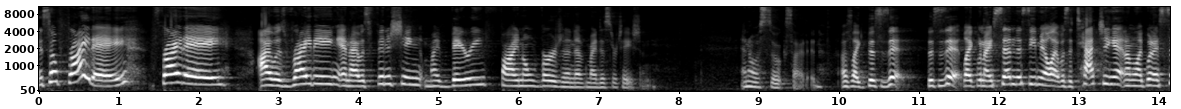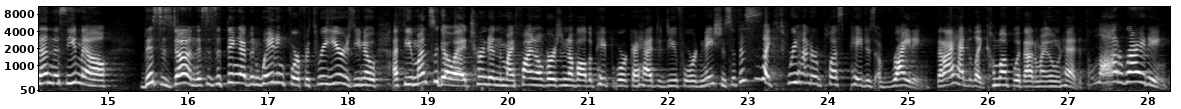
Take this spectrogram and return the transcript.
And so Friday, Friday, I was writing and I was finishing my very final version of my dissertation. And I was so excited. I was like, this is it. This is it. Like when I send this email, I was attaching it, and I'm like, when I send this email, this is done. This is the thing I've been waiting for for three years. You know, a few months ago, I had turned in my final version of all the paperwork I had to do for ordination. So this is like 300 plus pages of writing that I had to like come up with out of my own head. It's a lot of writing.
